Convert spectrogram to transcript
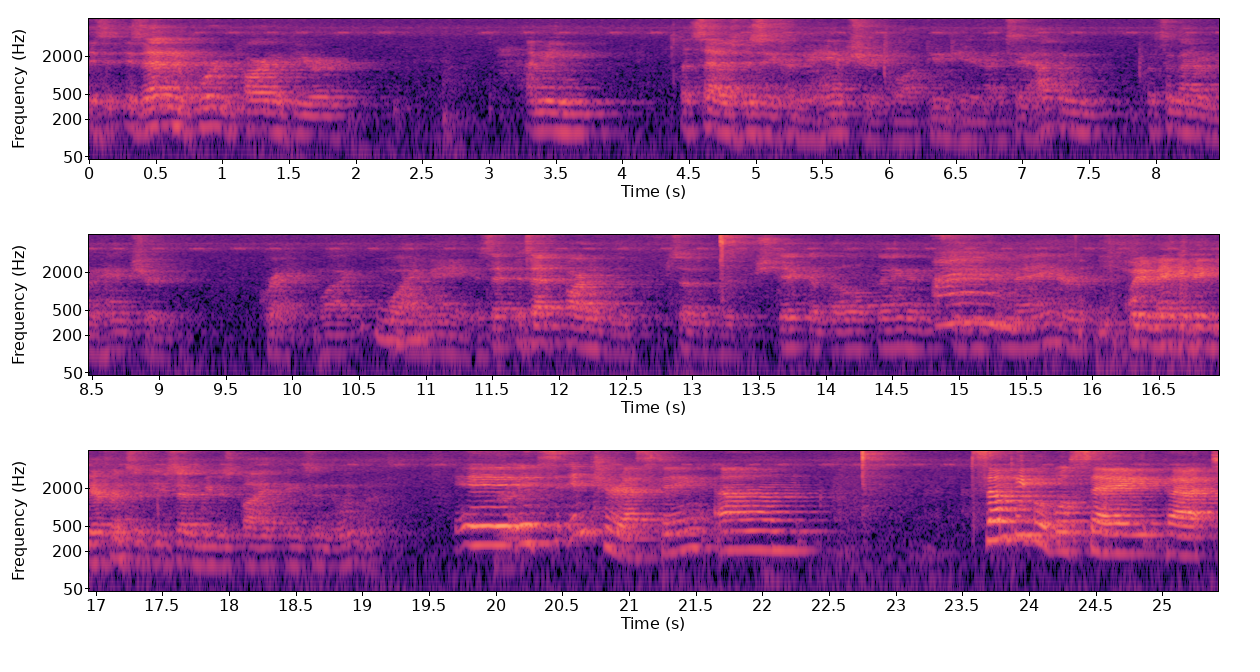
is, is that an important part of your, I mean, let's say I was visiting from New Hampshire and walked in here, I'd say, how come, what's the matter with New Hampshire grain? Why, why Mhm. Maine? Is that, is that part of the, sort of the shtick of the whole thing, that be Maine, or would it make a big difference if you said we just buy things in New England? It, it's interesting. Um, some people will say that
